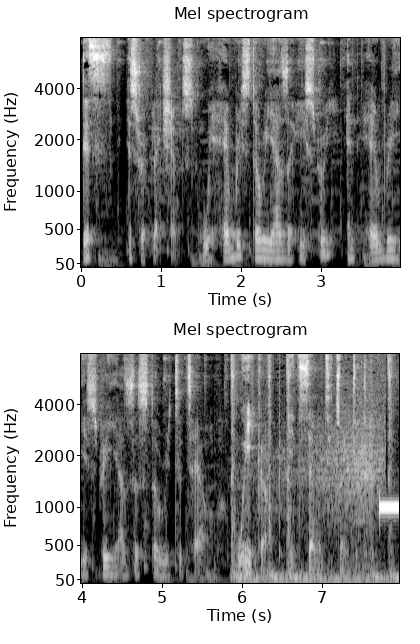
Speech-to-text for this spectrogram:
This is Reflxions, where every story has a history and every history has a story to tell. Wake up, it's 7023.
